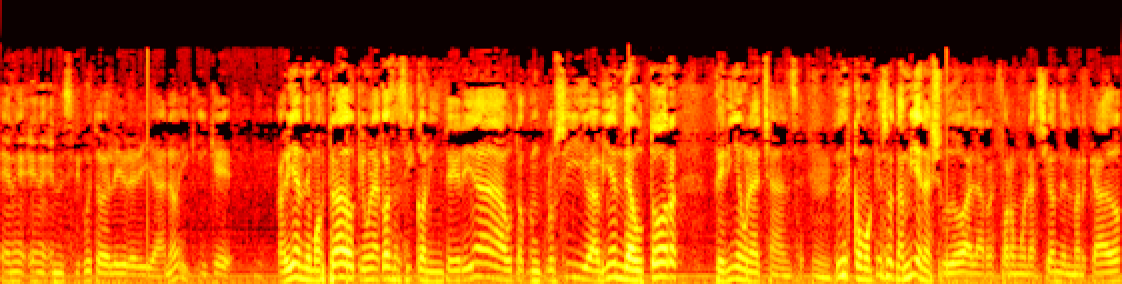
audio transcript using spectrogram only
en, en- en el circuito de librería, ¿no? Y, y que habían demostrado que una cosa así con integridad, autoconclusiva, bien de autor, tenía una chance. Entonces, como que eso también ayudó a la reformulación del mercado,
